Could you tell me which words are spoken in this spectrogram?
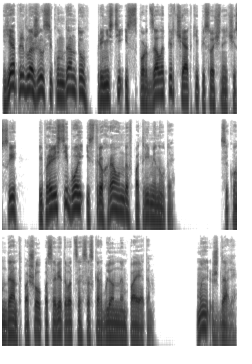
Я предложил секунданту принести из спортзала перчатки, песочные часы и провести бой из трех раундов по три минуты. Секундант пошел посоветоваться с оскорбленным поэтом. Мы ждали.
